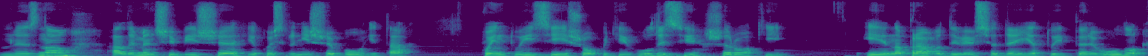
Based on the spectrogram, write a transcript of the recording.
не знав, але менше більше якось раніше був і так по інтуїції йшов по тій вулиці широкій, і направо дивився, де є той переулок,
